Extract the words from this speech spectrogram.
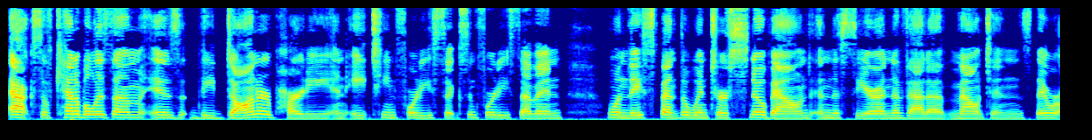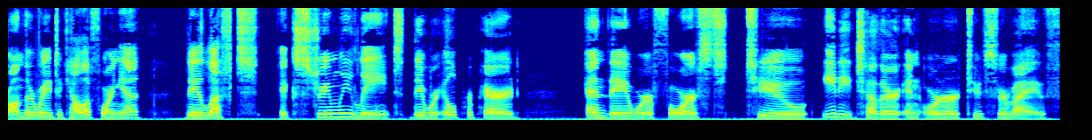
acts of cannibalism is the Donner Party in 1846 and 47 when they spent the winter snowbound in the Sierra Nevada mountains. They were on their way to California. They left extremely late, they were ill prepared, and they were forced to eat each other in order to survive.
